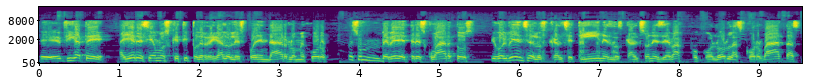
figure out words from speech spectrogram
Eh, fíjate, ayer decíamos qué tipo de regalo les pueden dar, lo mejor, pues un bebé de tres cuartos. Digo, olvídense de los calcetines, los calzones de bajo color, las corbatas.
